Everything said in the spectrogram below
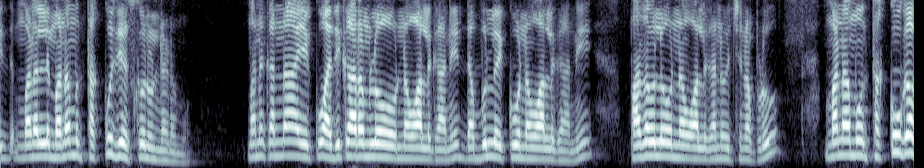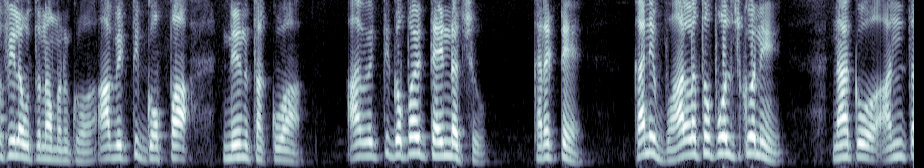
ఇది మనల్ని మనం తక్కువ చేసుకొని ఉండడము. మనకన్నా ఎక్కువ అధికారంలో ఉన్న వాళ్ళు కానీ డబ్బుల్లో ఎక్కువ ఉన్న వాళ్ళు కానీ పదవిలో ఉన్న వాళ్ళు కానీ వచ్చినప్పుడు మనము తక్కువగా ఫీల్ అవుతున్నాం అనుకో ఆ వ్యక్తి గొప్ప నేను తక్కువ. ఆ వ్యక్తి గొప్ప వ్యక్తి అయిండొచ్చు కరెక్టే. కానీ వాళ్ళతో పోల్చుకొని నాకు అంత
